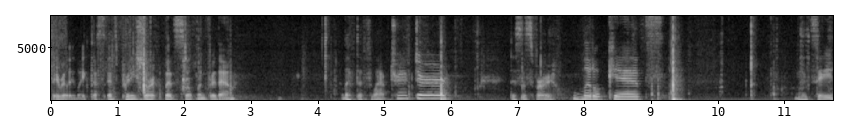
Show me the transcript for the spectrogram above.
They really like this. It's pretty short, but still fun for them. Lift the flap tractor. This is for little kids. I'd say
